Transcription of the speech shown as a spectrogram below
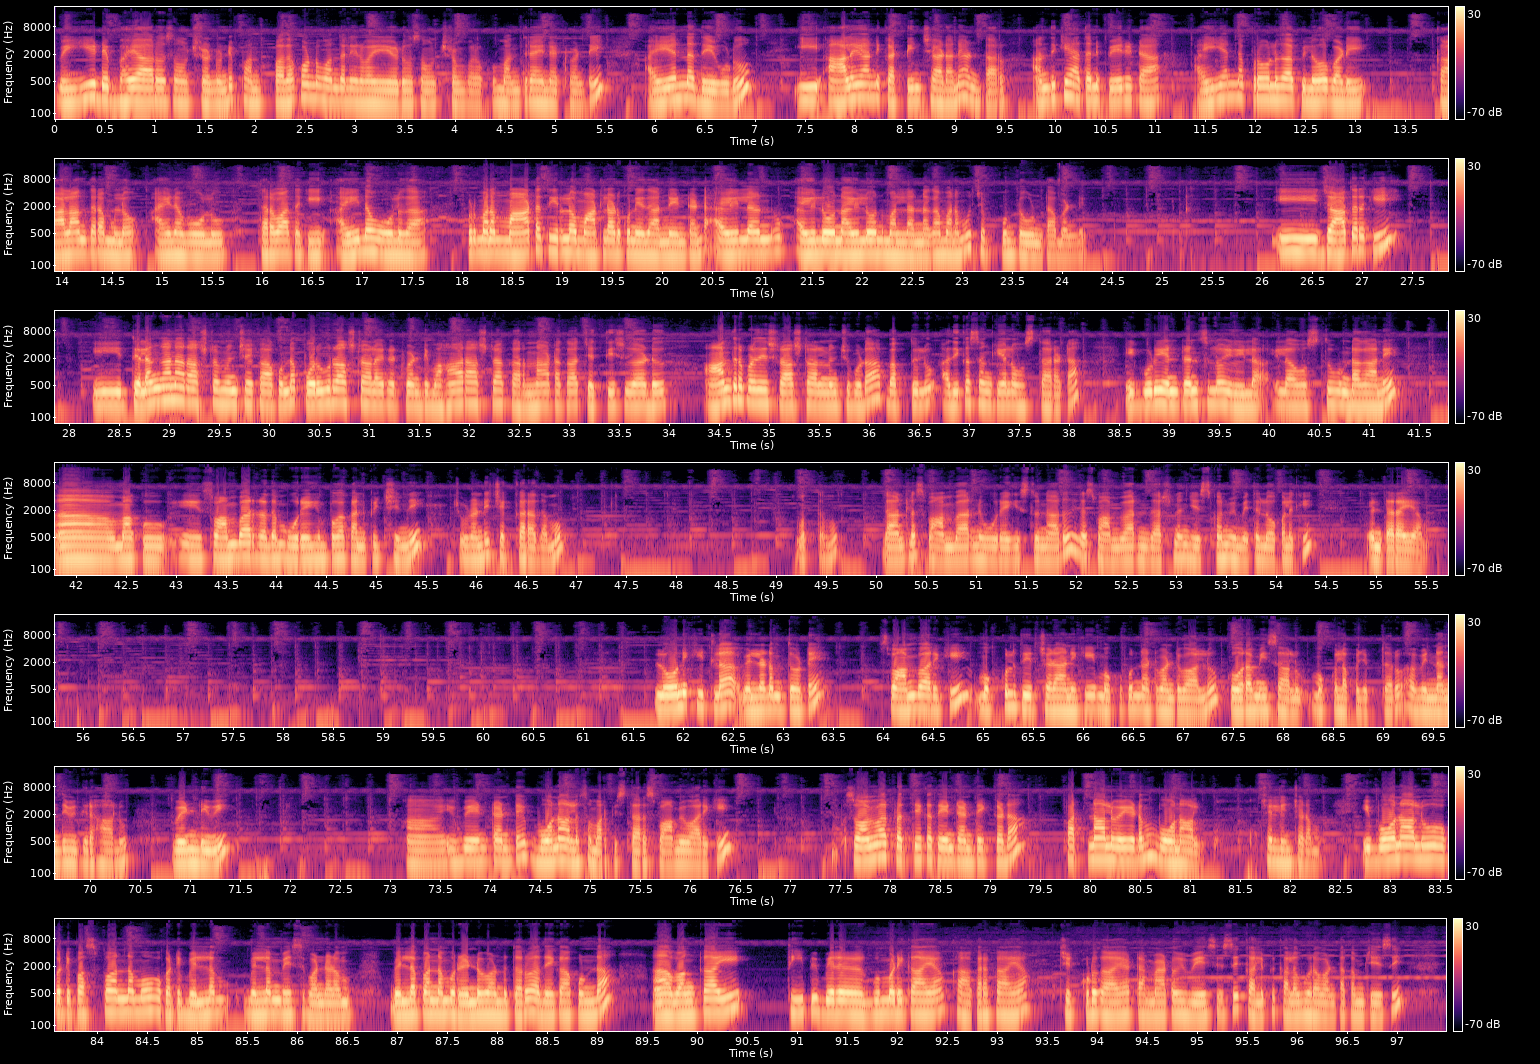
వెయ్యి డెబ్భై ఆరో సంవత్సరం నుండి పం పదకొండు వందల ఇరవై ఏడో సంవత్సరం వరకు మంత్రి అయినటువంటి అయ్యన్న దేవుడు ఈ ఆలయాన్ని కట్టించాడని అంటారు. అందుకే అతని పేరిట అయ్యన్న ప్రోలుగా పిలువబడి కాలాంతరంలో అయినవోలు తర్వాతకి అయినవోలుగా ఇప్పుడు మనం మాట తీరులో మాట్లాడుకునే దాన్ని ఏంటంటే ఐలన్ ఐలోన్ ఐలోన్ మల్లన్నగా మనము చెప్పుకుంటూ ఉంటామండి. ఈ జాతరకి ఈ తెలంగాణ రాష్ట్రం నుంచే కాకుండా పొరుగు రాష్ట్రాలైనటువంటి మహారాష్ట్ర కర్ణాటక ఛత్తీస్గఢ్ ఆంధ్రప్రదేశ్ రాష్ట్రాల నుంచి కూడా భక్తులు అధిక సంఖ్యలో వస్తారట. ఈ గుడి ఎంట్రన్స్లో ఇలా ఇలా వస్తూ ఉండగానే మాకు ఈ స్వామివారి రథం ఊరేగింపుగా కనిపించింది. చూడండి చెక్క రథము. మొత్తము. దాంట్లో స్వామివారిని ఊరేగిస్తున్నారు. ఇక స్వామివారిని దర్శనం చేసుకొని మేమైతే లోపలికి ఎంటర్ అయ్యాము. లోనికి ఇట్లా వెళ్ళడంతో స్వామివారికి మొక్కులు తీర్చడానికి మొక్కుకున్నటువంటి వాళ్ళు కోరమీసాలు మొక్కులు అప్పచెప్తారు. అవి నంది విగ్రహాలు వెండివి. ఇవేంటంటే ఇవి ఏంటంటే బోనాలు సమర్పిస్తారు స్వామివారికి. స్వామివారి ప్రత్యేకత ఏంటంటే ఇక్కడ పట్నాలు వేయడం బోనాలు చెల్లించడం. ఈ బోనాలు ఒకటి పసుపు అన్నము ఒకటి బెల్లం బెల్లం వేసి వండడం. బెల్లపన్నము రెండు వండుతారు. అదే కాకుండా వంకాయ తీపి బె గుమ్మడికాయ కాకరకాయ చిక్కుడుకాయ టమాటో ఇవి వేసేసి కలిపి కలగూర వంటకం చేసి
